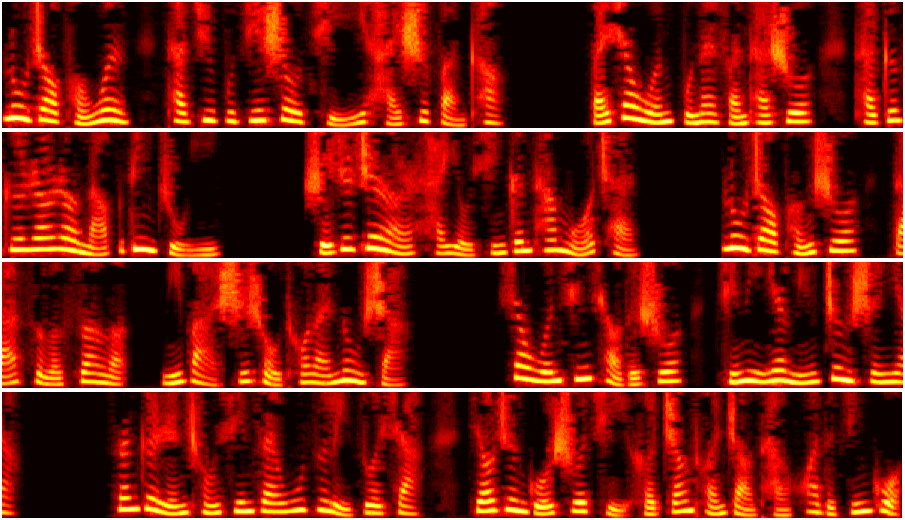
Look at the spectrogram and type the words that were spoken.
陆兆鹏问。他拒不接受起义还是反抗？白孝文不耐烦，他说：“他咯咯嚷嚷拿不定主意，谁这振儿还有心跟他磨缠？”陆兆鹏说：“打死了算了，你把尸首拖来弄啥？”孝文轻巧地说：“请你验明正身呀。”三个人重新在屋子里坐下，焦振国说起和张团长谈话的经过。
